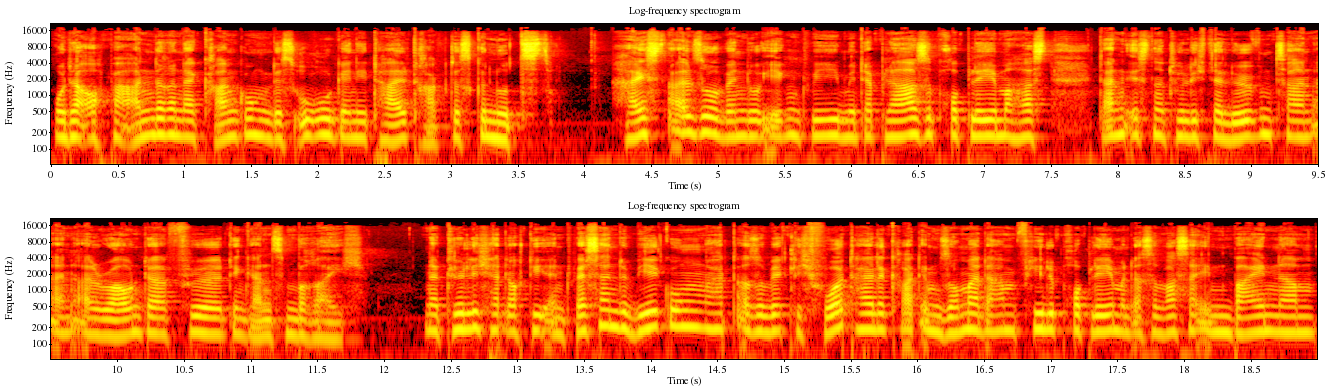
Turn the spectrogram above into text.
oder auch bei anderen Erkrankungen des Urogenitaltraktes genutzt. Heißt also, wenn du irgendwie mit der Blase Probleme hast, dann ist natürlich der Löwenzahn ein Allrounder für den ganzen Bereich. Natürlich hat auch die entwässernde Wirkung, hat also wirklich Vorteile, gerade im Sommer, da haben viele Probleme, dass sie Wasser in den Beinen haben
